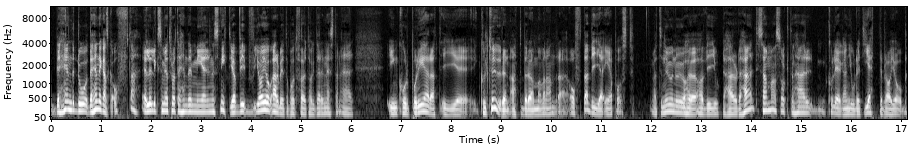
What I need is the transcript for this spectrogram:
det händer då, det händer ganska ofta. Eller liksom jag tror att det händer mer än snitt. Jag, vi, jag arbetar på ett företag där det nästan är inkorporerat i eh, kulturen att berömma varandra, ofta via e-post. Att nu och nu har, har vi gjort det här och det här tillsammans och den här kollegan gjorde ett jättebra jobb.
